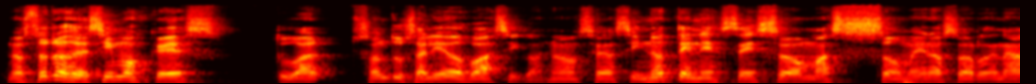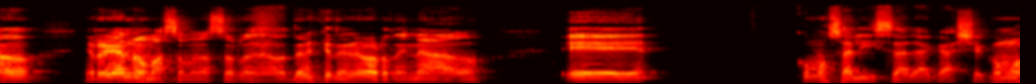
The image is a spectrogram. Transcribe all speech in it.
Nosotros decimos que es tu- son tus aliados básicos, ¿no? O sea, si no tenés eso más o menos ordenado, en realidad no más o menos ordenado, tenés que tener ordenado. eh, ¿Cómo salís a la calle? ¿Cómo,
